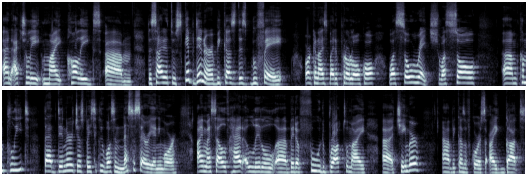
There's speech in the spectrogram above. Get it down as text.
and actually, my colleagues um, decided to skip dinner because this buffet organized by the Pro Loco was so rich, was so um, complete that dinner just basically wasn't necessary anymore. I myself had a little uh, bit of food brought to my uh, chamber. Uh, because of course I got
